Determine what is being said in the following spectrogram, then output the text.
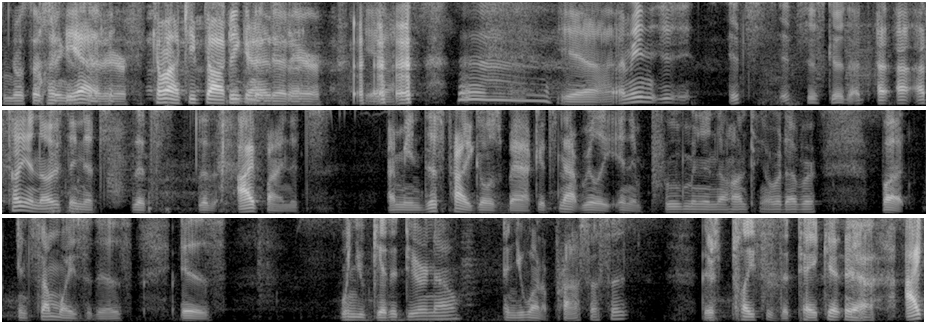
No such thing as yeah, dead air. come on, keep talking, Speaking guys. of dead Uh, air, yeah, yeah. I mean, it's it's just good. I, I, I- I'll tell you another thing that's that's that I find it's. I mean, this probably goes back. It's not really an improvement in the hunting or whatever, but in some ways it is. Is when you get a deer now and you want to process it. There's places to take it. Yeah. I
